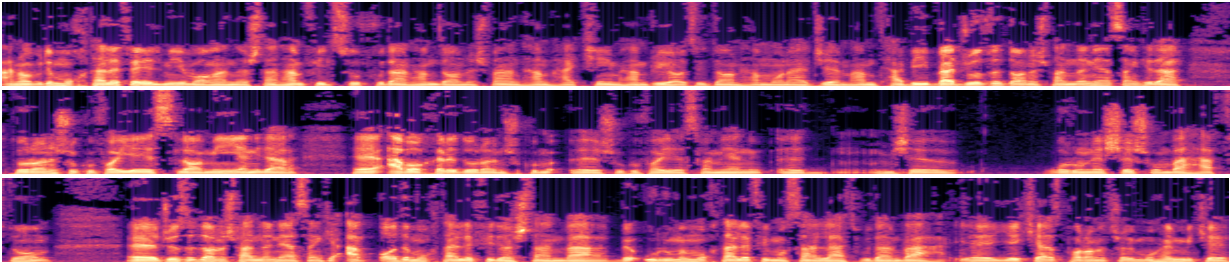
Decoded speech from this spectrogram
عناوین مختلف علمی واقعا داشتن. هم فیلسوف بودن هم دانشمند هم حکیم هم ریاضیدان هم منجم هم طبیب و جزء دانشمندانی هستن که در دوران شکوفایی اسلامی یعنی در اواخر دوران شکوفایی اسلامی یعنی میشه قرون ششم و هفتم جزء دانشمندانی هستن که ابعاد مختلفی داشتن و به علوم مختلفی مسلط بودن و یکی از پارامترهای مهمی که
